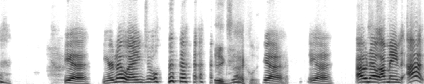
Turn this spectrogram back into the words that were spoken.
yeah, you're no angel. exactly. Yeah. Yeah. Oh no, I mean, I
